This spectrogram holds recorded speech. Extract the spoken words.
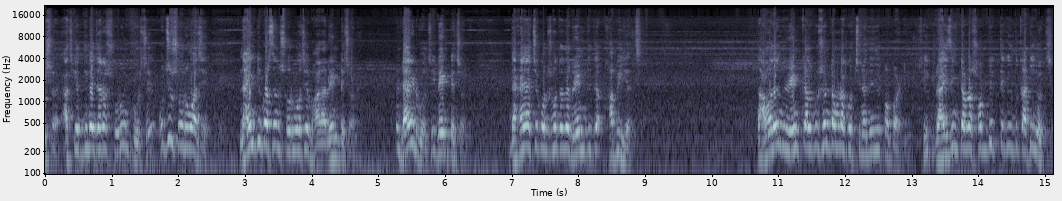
বিষয়। আজকের দিনে যারা শোরুম করছে, প্রচুর শোরুম আছে। নাইনটি পার্সেন্ট শোরুম আছে ভাড়া রেন্টে চলে। ডাইরেক্ট বলছি রেন্টে চলে। দেখা যাচ্ছে কোনো সময় তাদের রেন্ট দিতে হাঁপিয়ে যাচ্ছে। তো আমাদের কিন্তু রেন্ট ক্যালকুলেশনটা আমরা করছি না, নিজেদের প্রপার্টি সেই প্রাইসিংটা আমরা সব দিক থেকে কিন্তু কাটিং হচ্ছে,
